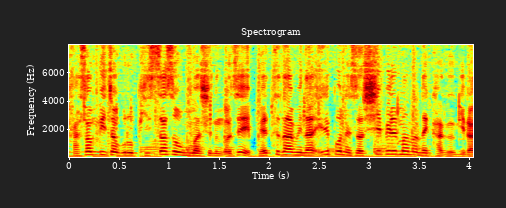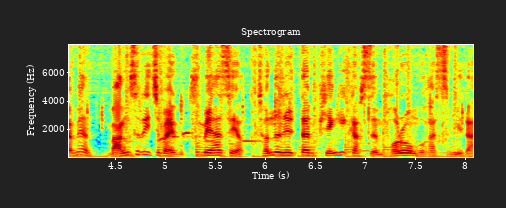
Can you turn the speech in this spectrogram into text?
가성비적으로 비싸서 못 마시는 거지 베트남이나 일본에서 11만원의 가격이라면 망설이지 말고 구매하세요. 저는 일단 비행기 값은 벌어온 것 같습니다.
